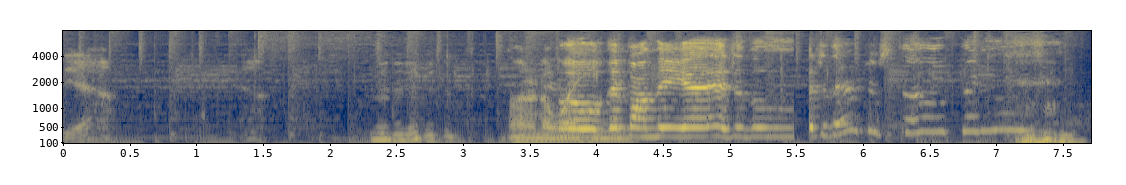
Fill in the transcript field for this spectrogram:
yeah. yeah. I don't know a why. little he dip on the uh, edge of the edge of there, just uh, take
